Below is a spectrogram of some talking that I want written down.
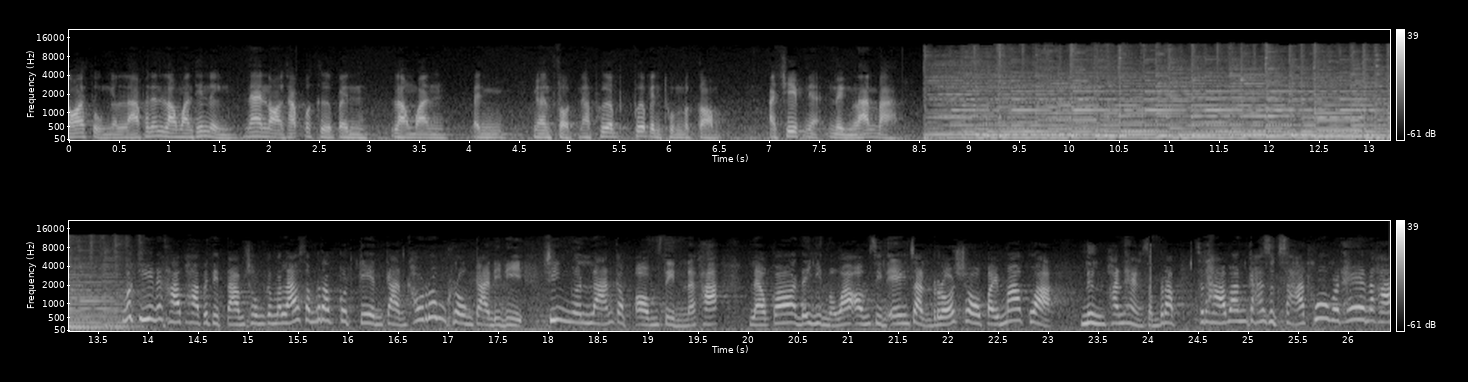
ร้อยสูงเงินล้านเพราะฉะนั้นรางวัลที่หนึ่งแน่นอนครับก็คือเป็นรางวัลเป็นเงินสดนะเพื่อเพื่อเป็นทุนประกอบอาชีพเนี่ยหนึ่งล้านบาท นะคะพาไปติดตามชมกันมาแล้วสำหรับกฎเกณฑ์การเข้าร่วมโครงการดีๆ ชิงเงินล้านกับออมสินนะคะ แล้วก็ได้ยินมาว่าออมสินเองจัดโรดโชว์ไปมากกว่า 1,000 แห่งสำหรับสถาบันการศึกษาทั่วประเทศนะคะ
